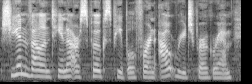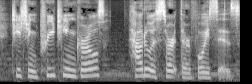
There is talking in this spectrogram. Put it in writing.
She and Valentina are spokespeople for an outreach program teaching preteen girls how to assert their voices.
